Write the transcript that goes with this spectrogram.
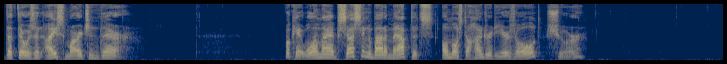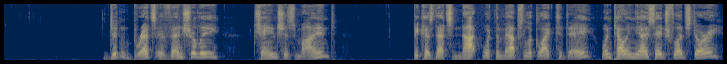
that there was an ice margin there. Okay, well, am I obsessing about a map that's almost 100 years old? Sure. Didn't Bretz eventually change his mind? Because that's not what the maps look like today when telling the Ice Age flood story?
